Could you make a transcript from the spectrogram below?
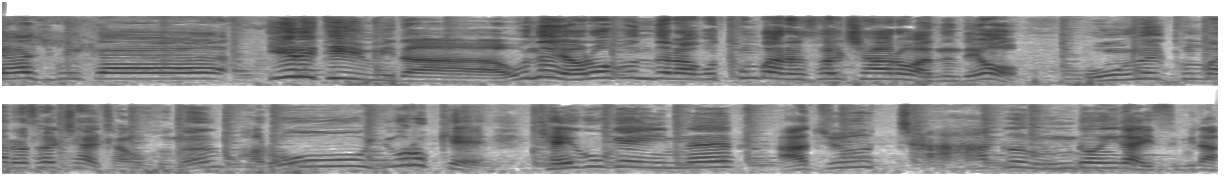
안녕하십니까? 1위팀입니다. 오늘 여러분들하고 통발을 설치하러 왔는데요. 오늘 통발을 설치할 장소는 바로 이렇게 계곡에 있는 아주 작은 웅덩이가 있습니다.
